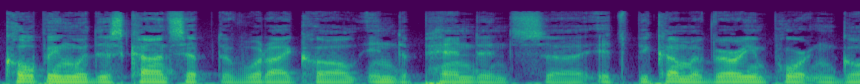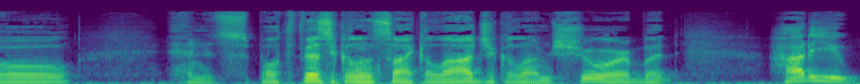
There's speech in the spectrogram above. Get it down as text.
coping with this concept of what I call independence. Uh, it's become a very important goal, and it's both physical and psychological, I'm sure. But how do you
